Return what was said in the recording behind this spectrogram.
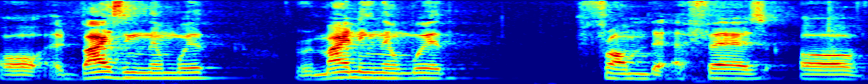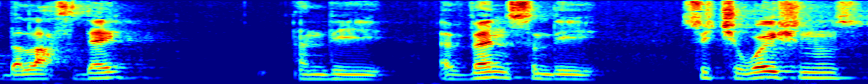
or advising them with, reminding them with from the affairs of the last day and the events and the situations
